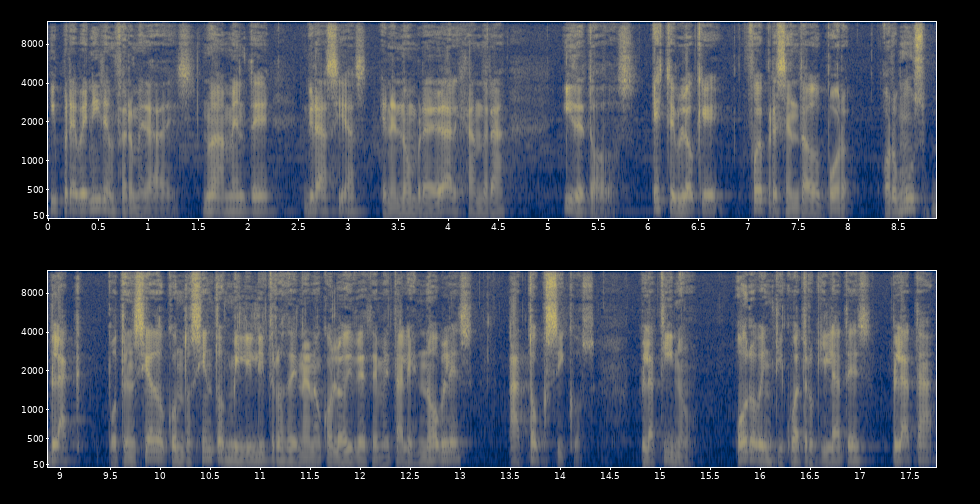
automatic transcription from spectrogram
y prevenir enfermedades. Nuevamente, Gracias en el nombre de Alejandra y de todos. Este bloque fue presentado por Hormuz Black, potenciado con 200 mililitros de nanocoloides de metales nobles atóxicos, platino, oro 24 quilates, plata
